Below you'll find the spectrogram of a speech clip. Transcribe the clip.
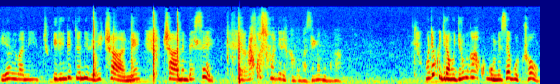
Iyo biba n'ibyo. Ibindi byo ni bibi cane cane mbese? Ariko si ubundi reka ngo bazemo mu mwaka. Ubundi kugira ngo ugire umwaka umeze guco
